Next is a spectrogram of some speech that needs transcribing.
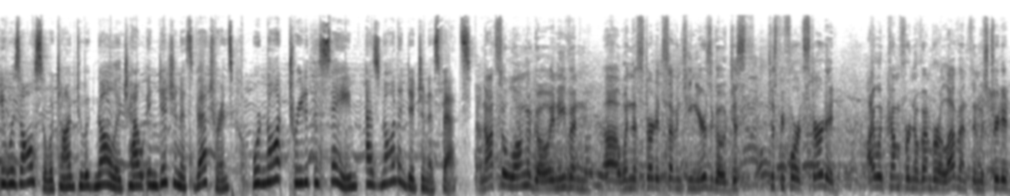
It was also a time to acknowledge how Indigenous veterans were not treated the same as non Indigenous vets. Not so long ago, and even uh, when this started 17 years ago, just, just before it started, I would come for November 11th and was treated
